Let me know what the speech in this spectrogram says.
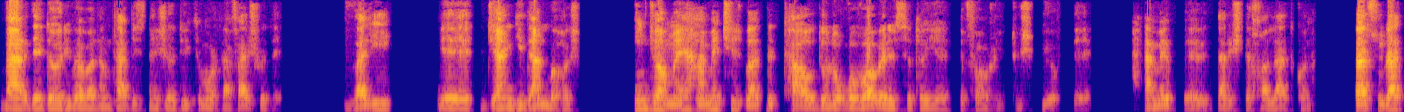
بردهداری و بعدم تبعیض نژادی که مرتفع شده. ولی جنگیدن باهاش. این جامعه همه چیز باید به تعادل و قوا برسه تا یه اتفاقی توش بیفته. همه درش دخالت کنن. در صورت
